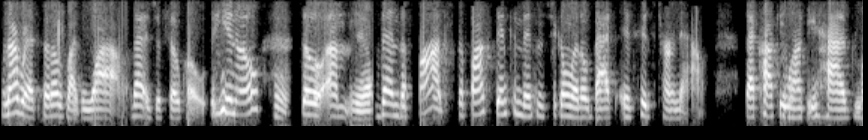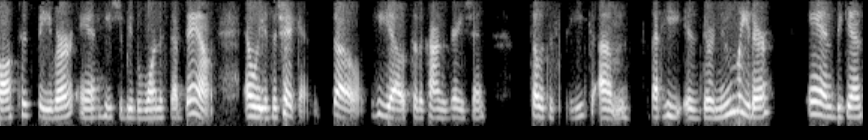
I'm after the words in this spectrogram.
When I read that, I was like, wow, that is just so cold, you know. Hmm. So um, Yeah. then the fox, the fox then convinces Chicken Little that it's his turn now that Cocky Locky has lost his fever and he should be the one to step down and lead the chickens. So he yells to the congregation, so to speak, um, that he is their new leader and begins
